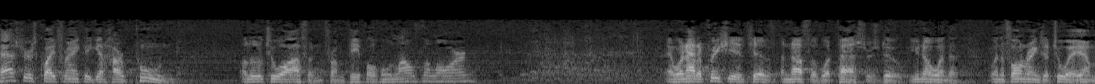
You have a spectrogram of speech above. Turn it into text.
Pastors, quite frankly, get harpooned a little too often from people who love the Lord. And we're not appreciative enough of what pastors do. You know, when the when the phone rings at 2 a.m.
